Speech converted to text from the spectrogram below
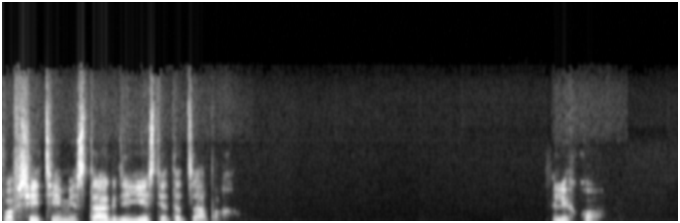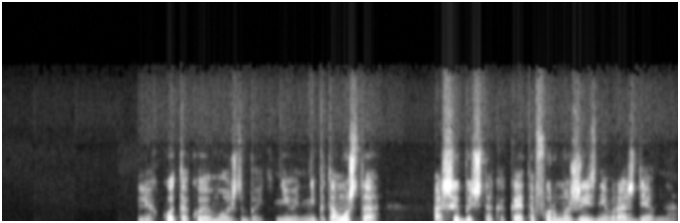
во все те места, где есть этот запах. Легко. Легко такое может быть. Не, не потому что ошибочно какая-то форма жизни враждебна,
